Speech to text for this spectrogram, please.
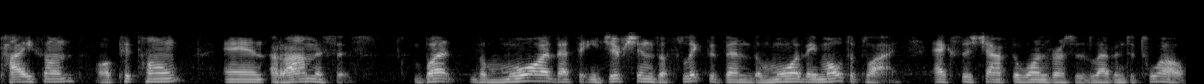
Python or Pithom, and Ramesses. But the more that the Egyptians afflicted them, the more they multiplied. Exodus chapter 1, verses 11 to 12.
